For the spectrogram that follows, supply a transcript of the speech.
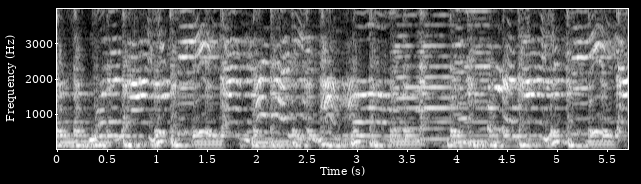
मुरना ही सीधा धराली भागो। मुरना ही सीधा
